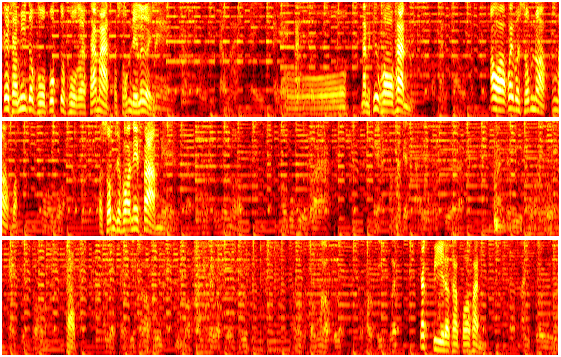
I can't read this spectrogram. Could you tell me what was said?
คือถ้ามีตัวผู้ปุ๊บตัวผู้ก็สามารถผสมได้เลยแม่ครับเขาจะสามารถไปขยาโอ้ยพันธุ์นั่นคือพอพันธุ์เขาพันธุ์เก่าครับเอาออกไปผสมนอกข้างนอกบ่พ่อบอกครับผสมเฉพาะในฟาร์มนี่นี่ค จักปีแล้วครับพอพันธุ์พันธุ์ตัวนี้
